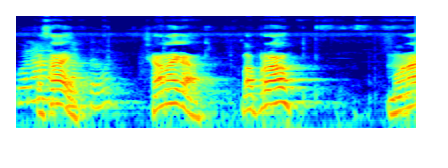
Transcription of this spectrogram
फोन कसा आहे? छान आहे का? बापराव मोना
